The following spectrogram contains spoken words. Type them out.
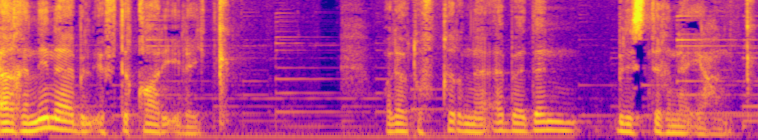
أغننا بالإفتقار إليك ولا تفقرنا أبدا بالاستغناء عنك.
